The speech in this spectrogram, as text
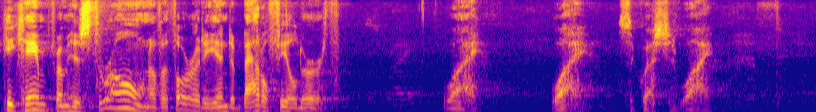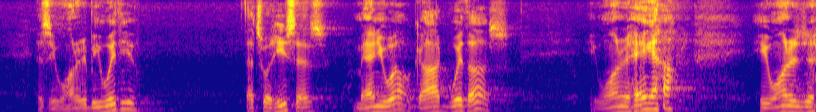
he came from his throne of authority into battlefield earth. Why? Why? It's the question. Why? Because he wanted to be with you. That's what he says. Emmanuel, God with us. He wanted to hang out. He wanted to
